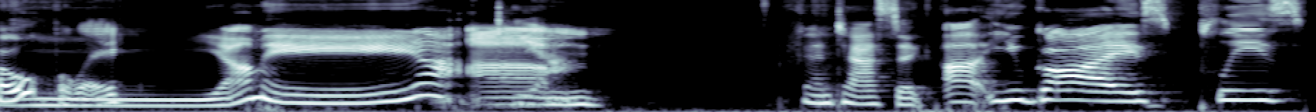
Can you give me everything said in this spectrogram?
Hopefully. Yummy. Um, Fantastic. Uh, you guys, please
